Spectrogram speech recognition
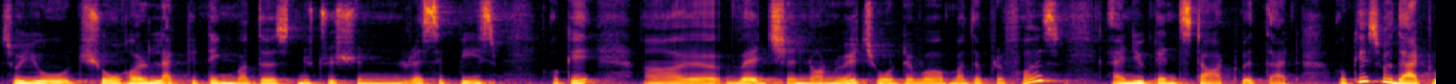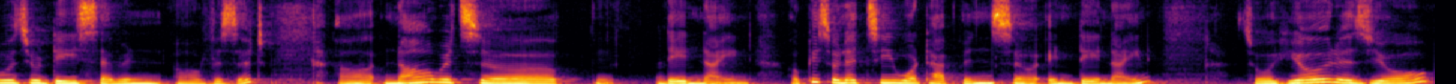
So you show her lactating mother's nutrition recipes okay? Uh, veg and non-veg whatever mother prefers and you can start with that okay? So that was your day 7 uh, visit. Uh, now it's uh, day 9 okay? So let's see what happens in day 9 so here is your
